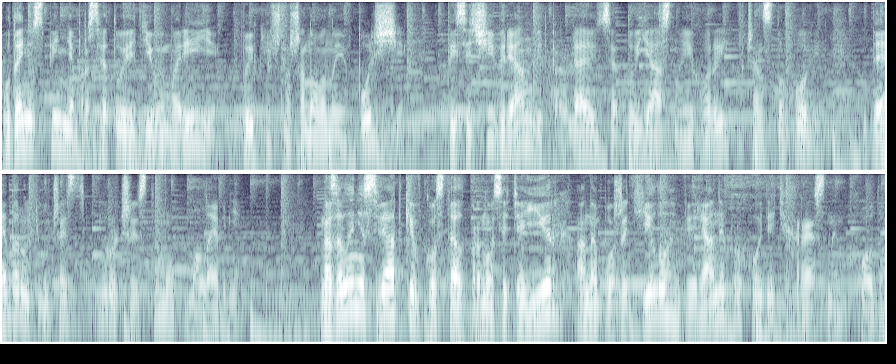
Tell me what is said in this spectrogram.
У день успіння Пресвятої Діви Марії, виключно шанованої в Польщі, тисячі вірян відправляються до Ясної гори в Ченстохові, де беруть участь у урочистому молебні. На зелені святки в костел приносять аїр, а на Боже тіло віряни проходять хресним ходом.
